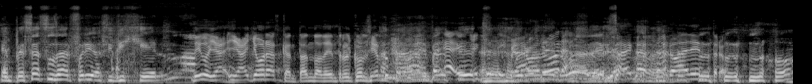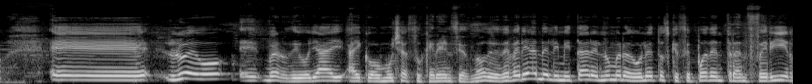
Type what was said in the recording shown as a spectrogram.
empecé a sudar frío, así dije, no. Digo, ya, ya lloras cantando adentro del concierto. pero- Pero adentro. Exacto, pero adentro. ¿no? Eh, luego, eh, bueno, digo, ya hay, hay como muchas sugerencias, ¿no? De, deberían delimitar el número de boletos que se pueden transferir.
